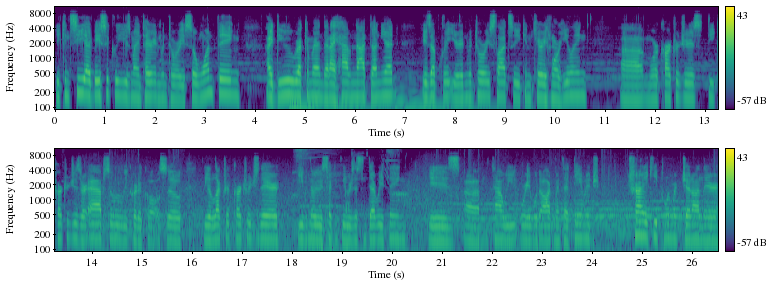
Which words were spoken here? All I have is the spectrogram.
You can see I basically use my entire inventory. So one thing I do recommend that I have not done yet is upgrade your inventory slot so you can carry more healing, uh, more cartridges. The cartridges are absolutely critical. So the electric cartridge there, even though it was technically resistant to everything, is um, how we were able to augment that damage. Trying to keep Polymeric Jet on there.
